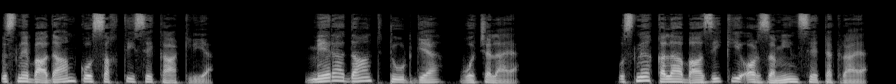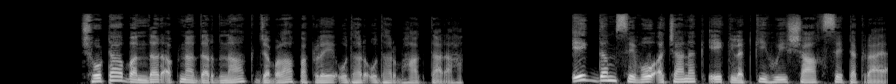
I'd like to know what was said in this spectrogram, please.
اس نے بادام کو سختی سے کاٹ لیا۔ میرا دانت ٹوٹ گیا، وہ چلایا۔ اس نے قلع بازی کی اور زمین سے ٹکرایا۔ چھوٹا بندر اپنا دردناک جبڑا پکڑے ادھر ادھر بھاگتا رہا۔ ایک دم سے وہ اچانک ایک لٹکی ہوئی شاخ سے ٹکرایا۔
